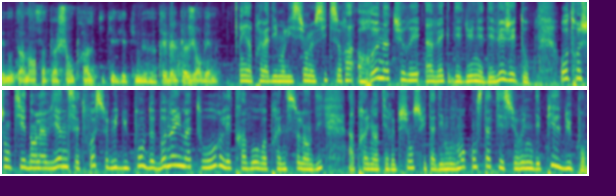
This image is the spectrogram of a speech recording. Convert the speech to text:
et notamment sa plage centrale, qui, est une très belle plage urbaine. Et après la démolition, le site sera renaturé avec des dunes et des végétaux. Autre chantier dans la Vienne, cette fois celui du pont de Bonneuil-Matour. Les travaux reprennent ce lundi après une interruption suite à des mouvements constatés sur une des piles du pont.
